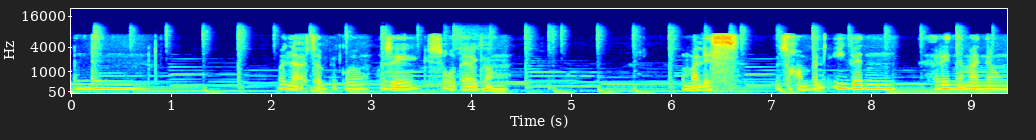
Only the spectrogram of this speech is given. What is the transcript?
And then, wala, sabi ko, kasi gusto ko talagang umalis sa company. Even rin naman nung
